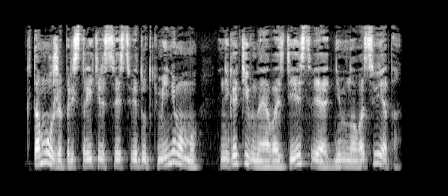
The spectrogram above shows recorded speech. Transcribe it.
К тому же при строительстве сведут к минимуму негативное воздействие дневного света,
